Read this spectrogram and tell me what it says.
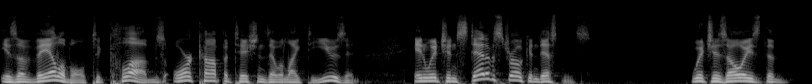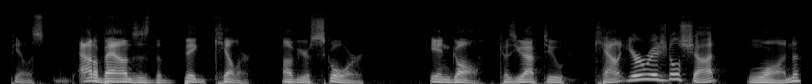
is available to clubs or competitions that would like to use it, in which instead of stroke and distance, which is always the, you know, out of bounds is the big killer of your score in golf because you have to count your original shot, one,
